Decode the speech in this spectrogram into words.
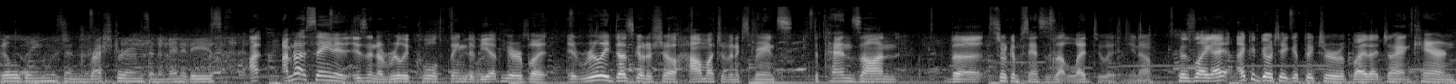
buildings and restrooms and amenities. I, I'm not saying it isn't a really cool thing to be up here, but it really does go to show how much of an experience depends on the circumstances that led to it, you know? Because, like, I, I could go take a picture by that giant cairn,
